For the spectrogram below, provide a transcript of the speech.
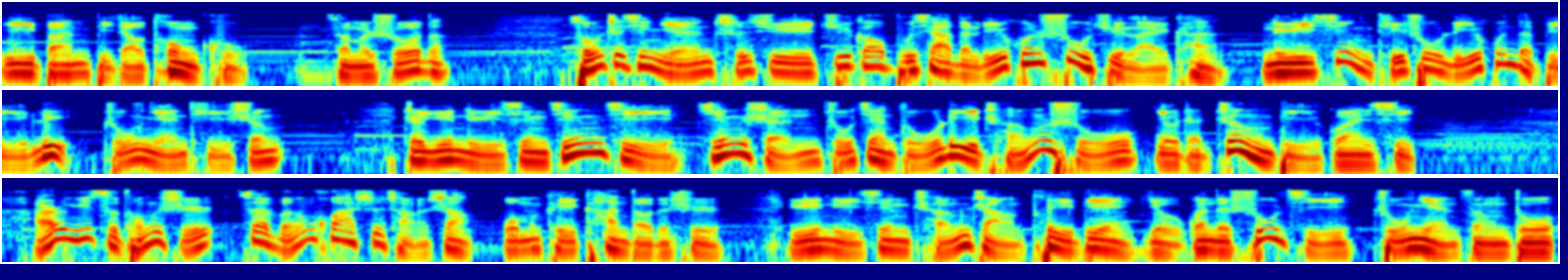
一般比较痛苦。怎么说呢？从这些年持续居高不下的离婚数据来看，女性提出离婚的比率逐年提升。这与女性经济、精神逐渐独立成熟有着正比关系，而与此同时，在文化市场上，我们可以看到的是，与女性成长蜕变有关的书籍逐年增多。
